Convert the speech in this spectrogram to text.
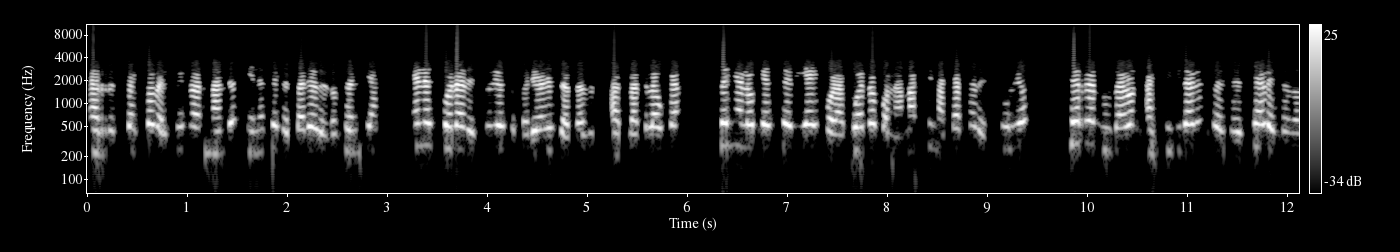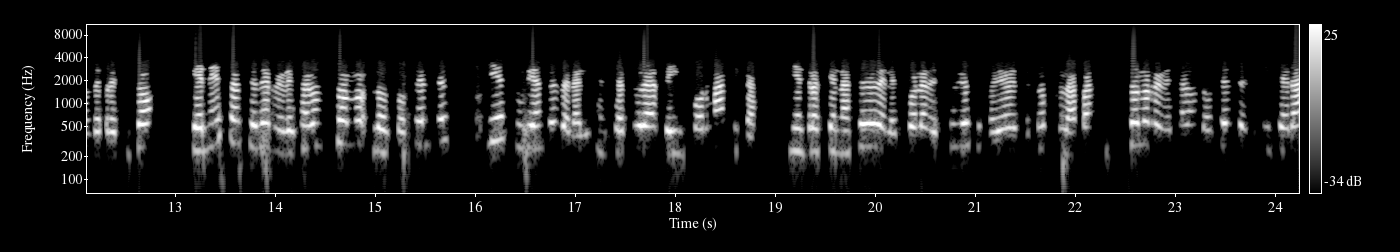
Al respecto del Pino Hernández, quien es secretario de docencia en la Escuela de Estudios Superiores de Atlatlauca, señaló que este día y por acuerdo con la máxima casa de estudios se reanudaron actividades presenciales en donde precisó que en esta sede regresaron solo los docentes y estudiantes de la licenciatura de informática, mientras que en la sede de la Escuela de Estudios Superiores de Tozolapan solo regresaron docentes y será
